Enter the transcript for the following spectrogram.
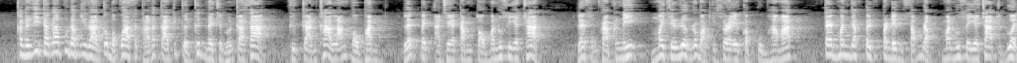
ๆขณะที่ทางด้านผู้นำอิหร่านก็บอกว่าสถานการณ์ที่เกิดขึ้นในฉนวนกาซาคือการฆ่าล้างเผ่าพันธุ์และเป็นอาชญากรรมต่อมนุษยชาติ และสงครามครั้งนี้ไม่ใช่เรื่องระหว่างอิสราเอลกับกลุ่มฮามาสแต่มันยังเป็นประเด็นสำหรับมนุษยชาติอีกด้วย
